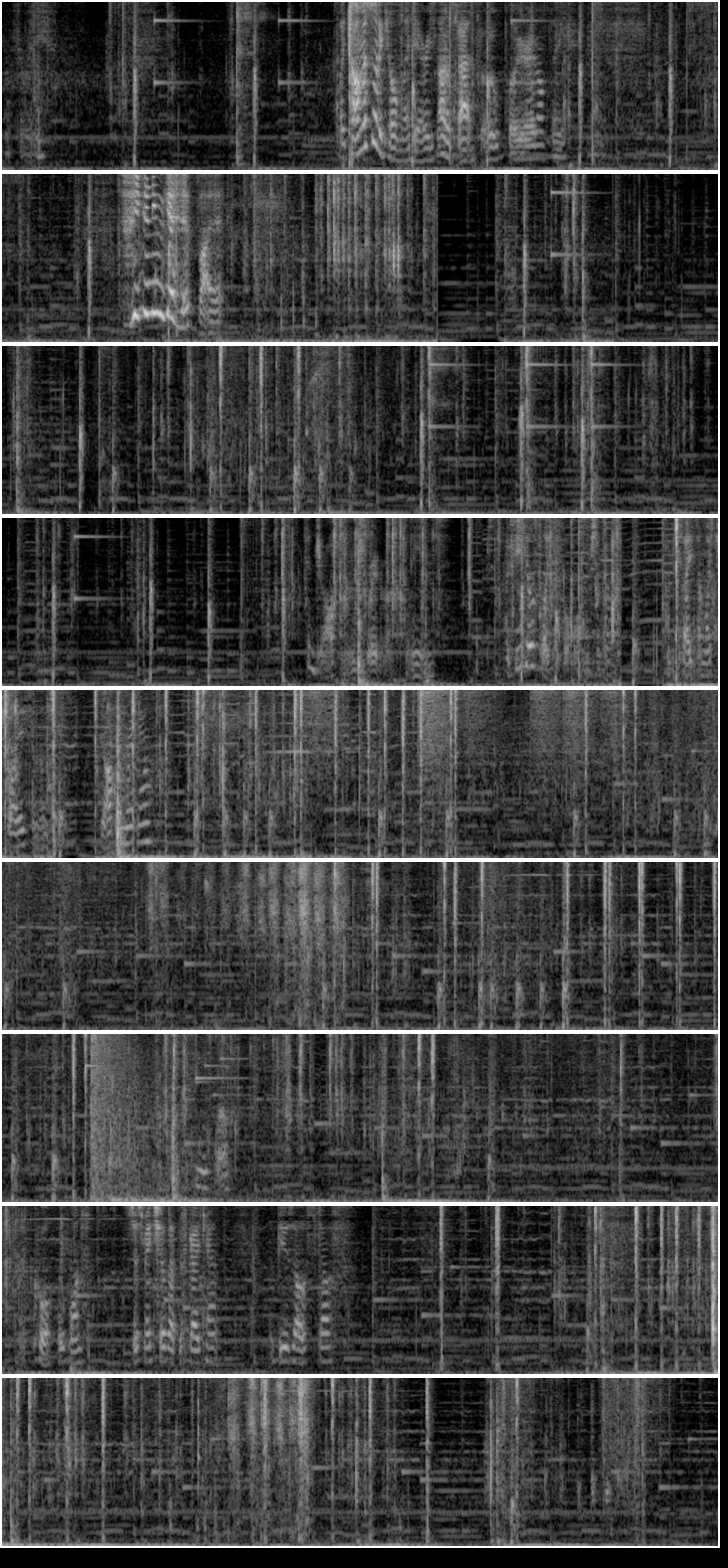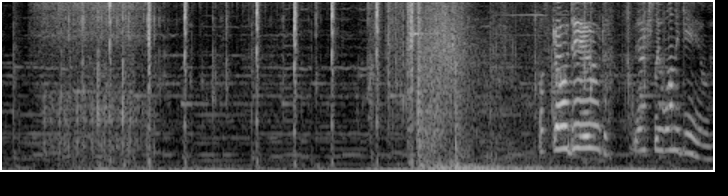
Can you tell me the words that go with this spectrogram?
Not for me. Wait, Thomas would have killed my dare. He's not a bad bow player, I don't think. Didn't even get hit by it. Drop him. I'm just worried about cleans. If he heals to like full, I'm just gonna scythe on like twice and then drop him right now. He was low. Alright, cool. We've won. Just make sure that this guy can't abuse all his stuff. Go, dude! We actually won a game.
